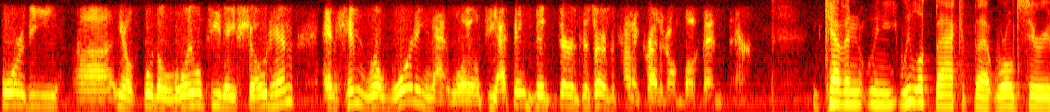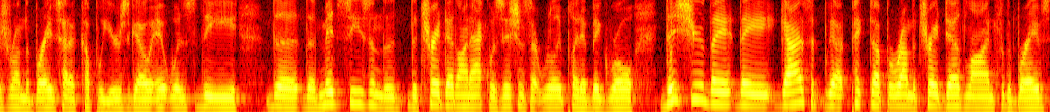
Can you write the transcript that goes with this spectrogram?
for the uh, you know for the loyalty they showed him and him rewarding that loyalty, I think that there deserves a ton of credit on both ends there. Kevin, when we look back at that World Series run the Braves had a couple years ago, it was the the the midseason, the the trade deadline acquisitions that really played a big role. This year, they they guys that got picked up around the trade deadline for the Braves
